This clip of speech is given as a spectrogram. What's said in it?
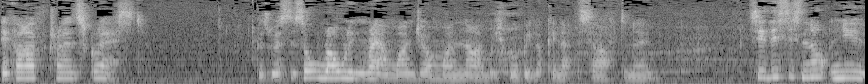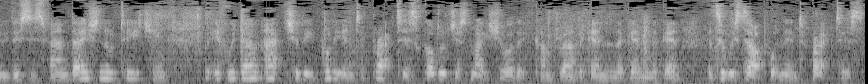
if I've transgressed? Because it's all rolling round 1 John 1 9, which we'll be looking at this afternoon. See, this is not new, this is foundational teaching, but if we don't actually put it into practice, God will just make sure that it comes round again and again and again until we start putting it into practice.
